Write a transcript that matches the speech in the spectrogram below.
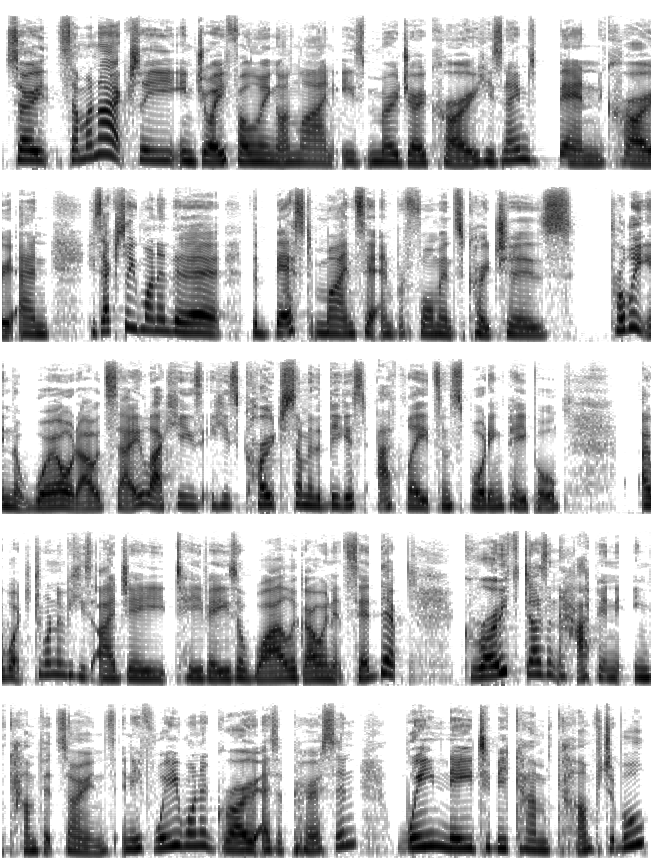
So, someone I actually enjoy following online is Mojo Crowe. His name's Ben Crowe, and he's actually one of the, the best mindset and performance coaches probably in the world, I would say. Like he's he's coached some of the biggest athletes and sporting people. I watched one of his IG TVs a while ago and it said that growth doesn't happen in comfort zones. And if we want to grow as a person, we need to become comfortable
